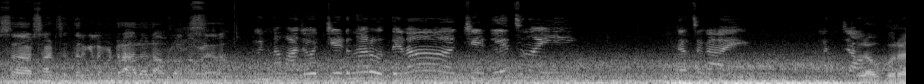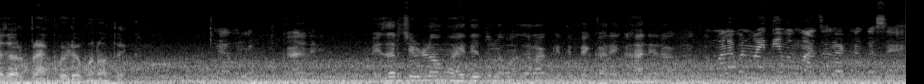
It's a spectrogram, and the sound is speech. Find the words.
साठ सत्तर किलोमीटर आलो लांब लोणावळ्याला पण ना माझ्यावर चिडणार होते ना चिडलेच नाही. त्याचं काय? लवकर याच्यावर प्रँक व्हिडिओ बनवतोय. काय बोलले? काय नाही. मी जर चिडलो माहिती आहे तुला माझा राग किती बेकार आहे घाण आहे राग माझा. मला पण माहितीये मग माझं रडणं कसं आहे.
